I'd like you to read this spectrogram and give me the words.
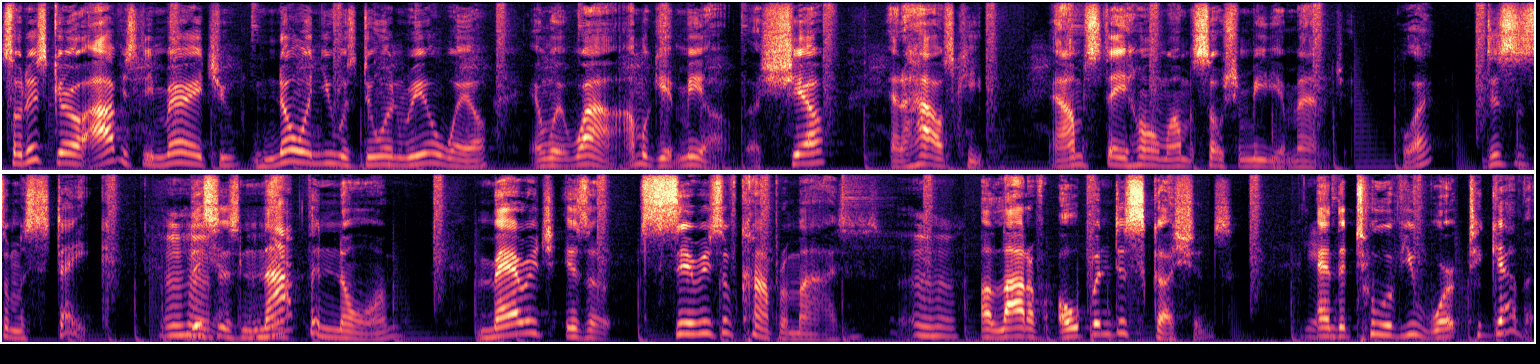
So this girl obviously married you knowing you was doing real well and went, wow, I'm gonna get me a, a chef and a housekeeper. And I'm stay home, I'm a social media manager. What? This is a mistake. Mm-hmm. This is mm-hmm. not the norm. Marriage is a series of compromises, a lot of open discussions, and the two of you work together.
